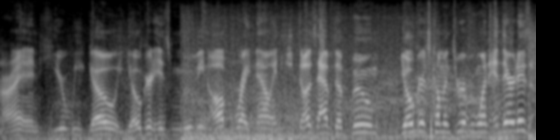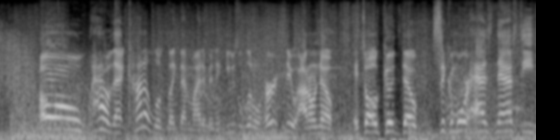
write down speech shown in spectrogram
Alright, and here we go. Yogurt is moving up right now, and he does have the boom. Yogurt's coming through everyone, and there it is. Oh, wow, that kind of looked like that might have been. He was a little hurt, too. I don't know. It's all good, though. Sycamore has Nasty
